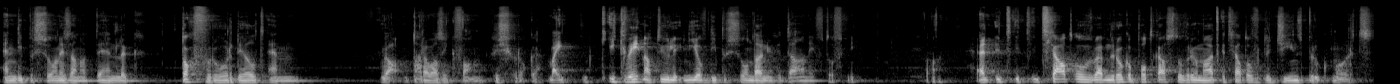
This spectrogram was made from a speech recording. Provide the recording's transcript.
En die persoon is dan uiteindelijk toch veroordeeld en ja, daar was ik van geschrokken. Maar ik, ik weet natuurlijk niet of die persoon dat nu gedaan heeft of niet. En het, het, het gaat over, we hebben er ook een podcast over gemaakt, het gaat over de jeansbroekmoord.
